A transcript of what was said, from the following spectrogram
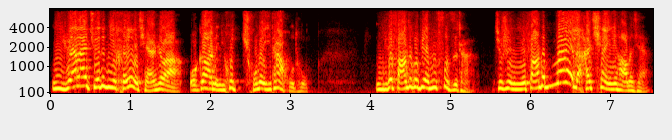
你原来觉得你很有钱是吧？我告诉你，你会穷的一塌糊涂。你的房子会变成负资产，就是你房子卖了还欠银行的钱，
